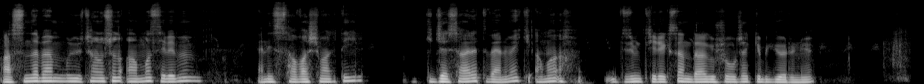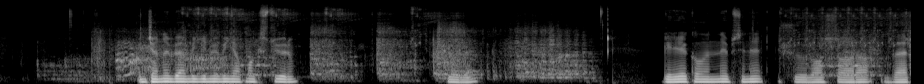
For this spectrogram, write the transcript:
Aslında ben bu Yutanus'un alma sebebim yani savaşmak değil cesaret vermek ama bizim T-Rex'ten daha güçlü olacak gibi görünüyor. Canı ben bir 20 bin yapmak istiyorum. Şöyle. Geriye kalanın hepsini şu Lastar'a ver.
